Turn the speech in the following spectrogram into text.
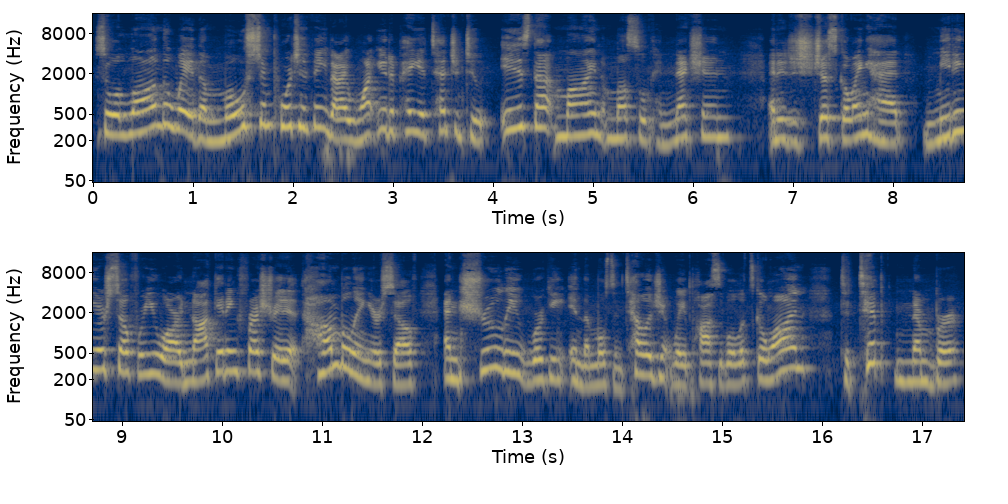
So along the way, the most important thing that I want you to pay attention to is that mind muscle connection and it is just going ahead, meeting yourself where you are, not getting frustrated, humbling yourself, and truly working in the most intelligent way possible. Let's go on to tip number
